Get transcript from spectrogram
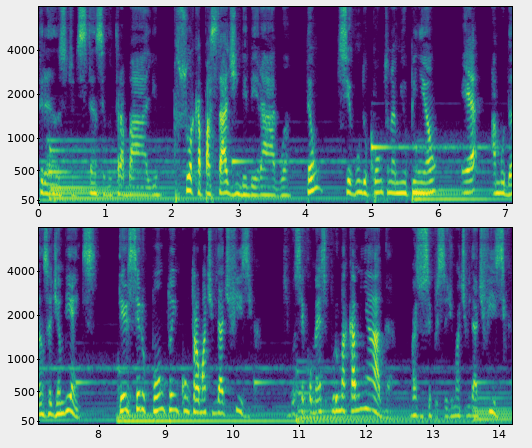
trânsito, distância do trabalho, sua capacidade em beber água. Então, segundo ponto, na minha opinião, é a mudança de ambientes. Terceiro ponto é encontrar uma atividade física. Que você comece por uma caminhada, mas você precisa de uma atividade física.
